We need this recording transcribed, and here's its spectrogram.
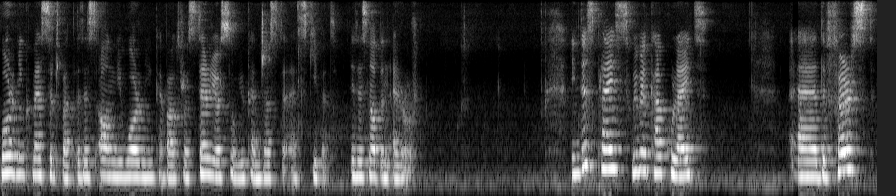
warning message, but it is only warning about Rasterio, so you can just uh, skip it. It is not an error. In this place, we will calculate uh, the first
